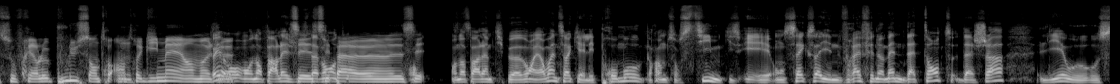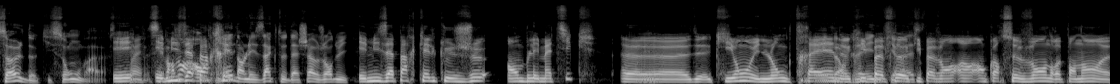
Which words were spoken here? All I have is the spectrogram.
souffrir le plus entre, mm. entre guillemets. Hein. Moi, on, en parlait juste avant. Pas, on en parlait un petit peu avant. Erwan, c'est vrai qu'il y a les promos, par exemple sur Steam, et on sait que ça, il y a un vrai phénomène d'attente d'achat lié aux, soldes qui sont. Bah, c'est vraiment à part ancré dans les actes d'achat aujourd'hui. Et mis à part quelques jeux emblématiques, euh, qui ont une longue traîne, qui peuvent, qui, peuvent encore se vendre pendant, euh,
